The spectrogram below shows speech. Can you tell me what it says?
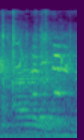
tired.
